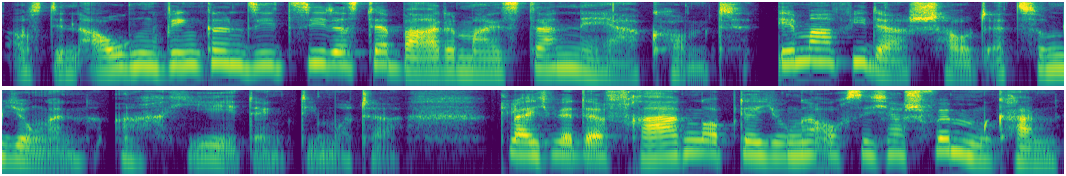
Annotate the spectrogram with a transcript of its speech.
Aus den Augenwinkeln sieht sie, dass der Bademeister näher kommt. Immer wieder schaut er zum Jungen. Ach je, denkt die Mutter. Gleich wird er fragen, ob der Junge auch sicher schwimmen kann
